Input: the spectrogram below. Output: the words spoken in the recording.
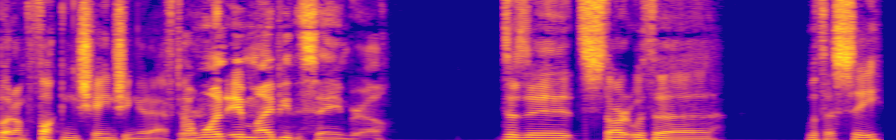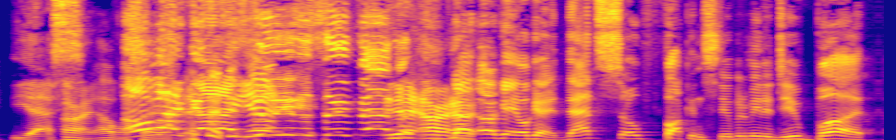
but I'm fucking changing it after." I want. It might be the same, bro. Does it start with a with a C? Yes. All right, I won't Oh say my it. god, I still use the same password. Yeah, all right, No, all. Okay, okay. That's so fucking stupid of me to do, but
